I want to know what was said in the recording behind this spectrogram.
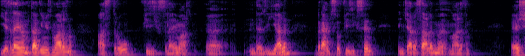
የት ላይ ነው የምታገኙት ማለት ነው astrophysics ላይ ማለት ነው። እንደዚህ እያለን branch of physics ን እንጨርሳለን ማለት ነው። እሺ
